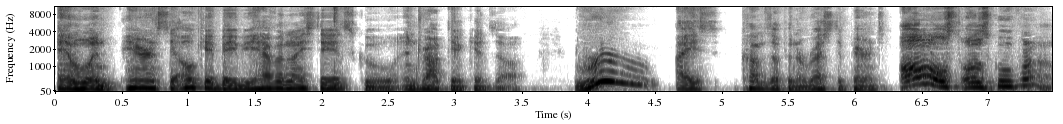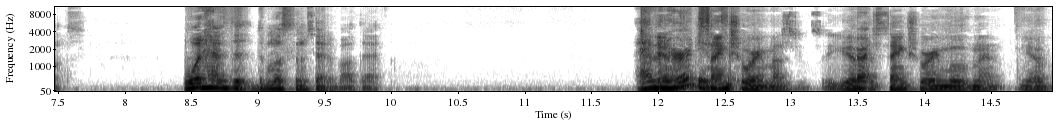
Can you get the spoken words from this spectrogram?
And when parents say, okay, baby, have a nice day at school and drop their kids off, ICE comes up and arrests the parents almost on school grounds. What have the, the Muslims said about that? I haven't heard anything. sanctuary Muslims. You have the Right. sanctuary movement. You have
